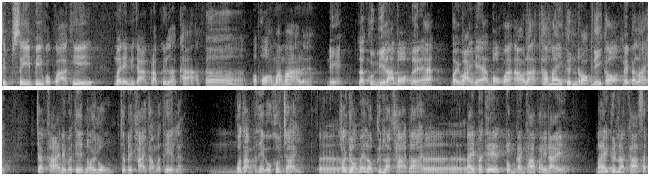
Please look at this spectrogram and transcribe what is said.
สิบ14ปีกว่าๆที่ไม่ได้มีการปรับขึ้นราคาเออ พอๆกับมาม่าเลย นี่ แล้วคุณวีระบอกเลยนะฮะไวๆเนี่ยนะบอกว่าเอาล่ะถ้าไม่ขึ้นรอบนี้ก็ไม่เป็นไร จะขายในประเทศน้อยลง จะไปขายต่างประเทศแล้ว เพราะต่างประเทศเขาเข้าใจเออ เขายอมให้เราขึ้นราคาได้ เออเออในประเทศกรมการค้าภายใน ไม่ให้ขึ้นราคาสัก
